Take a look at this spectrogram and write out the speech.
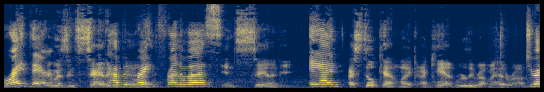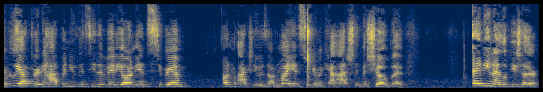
right there. It was insanity. It happened man. right in front of us, Insanity. and I still can't like. I can't really wrap my head around. directly what I saw. after it happened, you can see the video on Instagram. On actually, it was on my Instagram account, actually the show. But Eddie and I looked at each other.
